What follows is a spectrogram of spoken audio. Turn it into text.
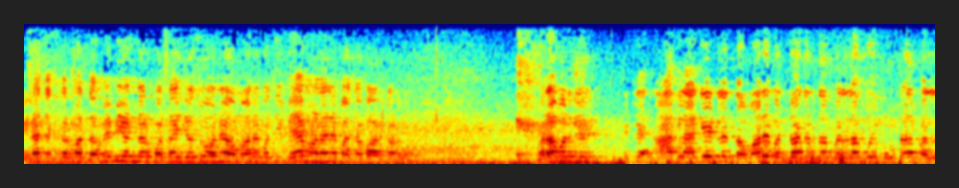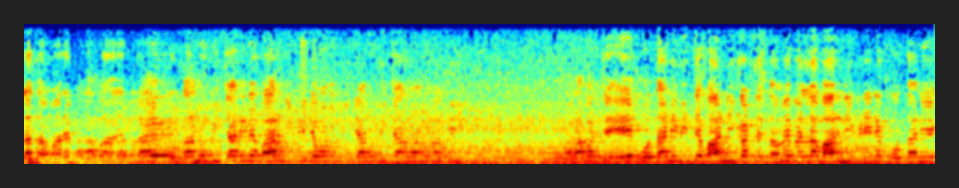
એના ચક્કરમાં તમે બી અંદર ફસાઈ જશો અને અમારે પછી બે માણસને પાછા બહાર કાઢવાના. બરાબર છે? એટલે આગ લાગે એટલે તમારે બધા કરતા પહેલા કોઈ મોટા, પહેલા તમારે પોતાનું વિચારીને બહાર નીકળી જવાનું, બીજાનું વિચારવાનું નથી. બરાબર છે? એ પોતાની રીતે બહાર નીકળશે. તમે પહેલાં બહાર નીકળીને પોતાની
